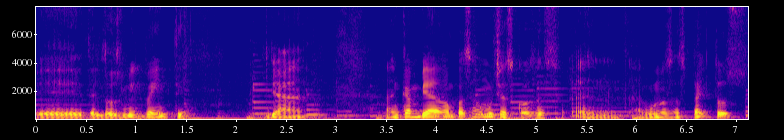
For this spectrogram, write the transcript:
eh, del 2020. Ya han cambiado, han pasado muchas cosas en algunos aspectos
